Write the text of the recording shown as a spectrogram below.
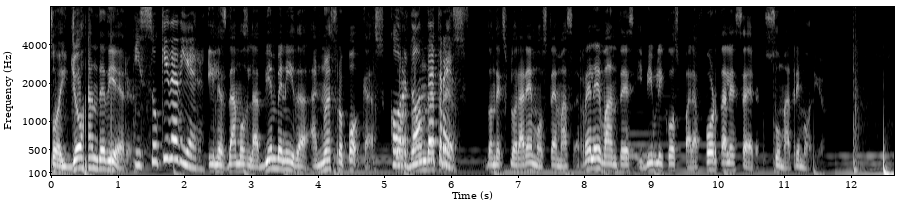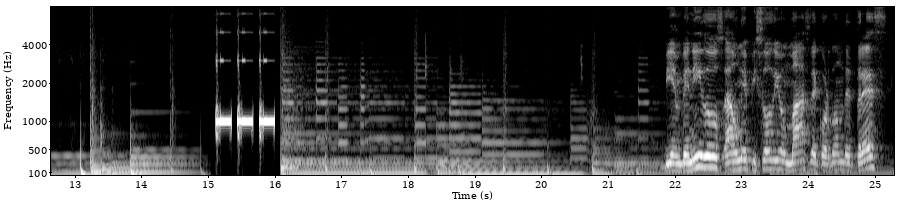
Soy Johan de Dier. Y Suki de Dier. Y les damos la bienvenida a nuestro podcast Cordón, de, Tres, donde exploraremos temas relevantes y bíblicos para fortalecer su matrimonio. Bienvenidos a un episodio más de Cordón de Tres.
